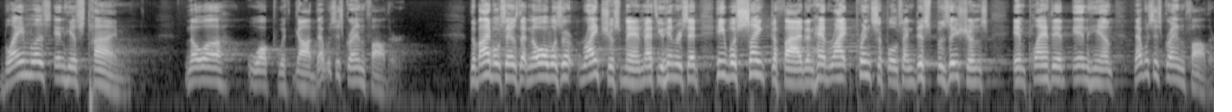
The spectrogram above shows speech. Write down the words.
blameless in his time. Noah walked with God. That was his grandfather. The Bible says that Noah was a righteous man. Matthew Henry said he was sanctified and had right principles and dispositions implanted in him. That was his grandfather.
